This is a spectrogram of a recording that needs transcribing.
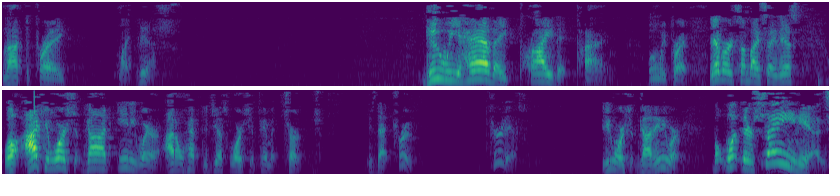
not to pray like this. Do we have a private time when we pray? You ever heard somebody say this? Well, I can worship God anywhere. I don't have to just worship Him at church. Is that true? Sure it is. You can worship God anywhere. But what they're saying is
